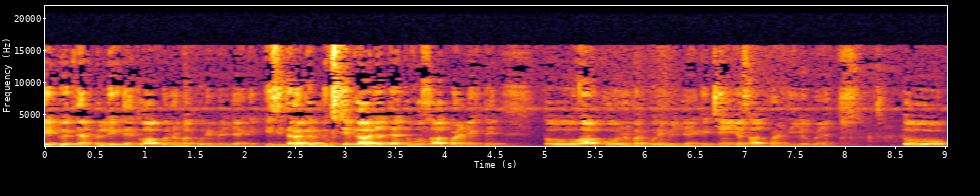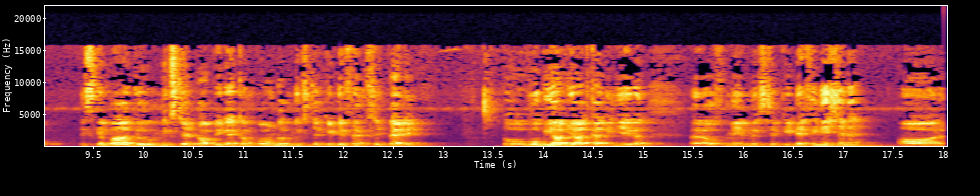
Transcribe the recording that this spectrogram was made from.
एक दो एग्ज़ाम्पल लिख दें तो आपको नंबर पूरे मिल जाएँगे। इसी तरह अगर मिक्सचर का आ जाता है तो वो सात पॉइंट लिख दें तो आपको नंबर पूरे मिल जाएँगे। छह या सात पॉइंट दिए हुए हैं। तो इसके बाद जो मिक्सचर टॉपिक है कंपाउंड और मिक्सचर के डिफरेंस से पहले तो वो भी आप याद कर लीजिएगा। उसमें मिक्सचर की डेफिनेशन है और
